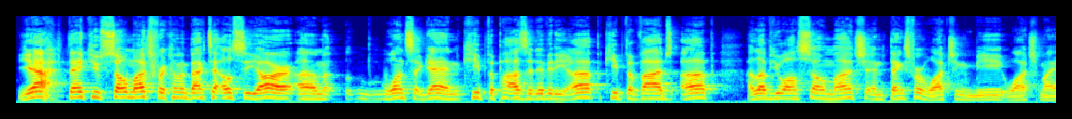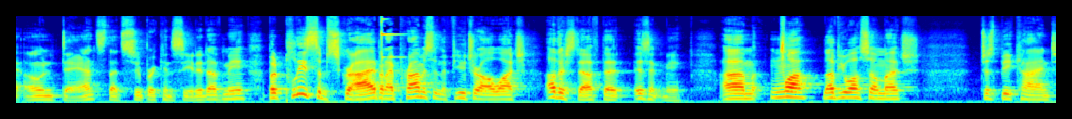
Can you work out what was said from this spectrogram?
yeah, thank you so much for coming back to LCR. Um, once again, keep the positivity up, keep the vibes up. I love you all so much, and thanks for watching me watch my own dance. That's super conceited of me. But please subscribe, and I promise in the future I'll watch other stuff that isn't me. Um, mwah, love you all so much. Just be kind.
